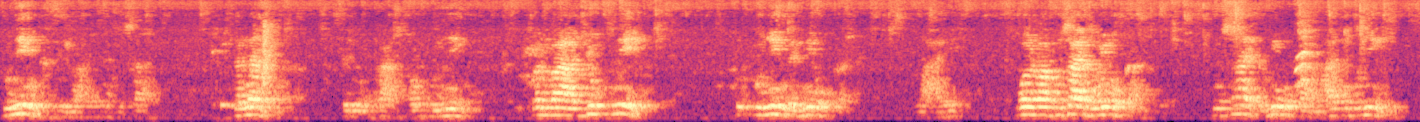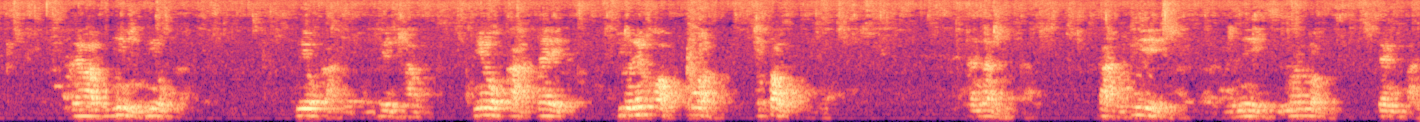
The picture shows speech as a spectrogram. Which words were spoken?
ผู้หญิงก็สิหลายกว่าผู้ชายฉะนั้นเป็นโอกาสของผู้หญิงมันว่ายุคนี้ทุกผู้หญิงได้มีโอกาส หลายบนว่าผู้ชายบ่มีโอกาสผู้ชายก็มีโอกาสหลายผู้หญิงแต่ว่าผู้หญิงมีโอกาสมีโอกาสในการเรียนทำมีโอกาสได้อยู่ในครอบครัวก็ต้องออกแบบดังนั้นการที่อันนี้สิมาร่วมแบ่งปัน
